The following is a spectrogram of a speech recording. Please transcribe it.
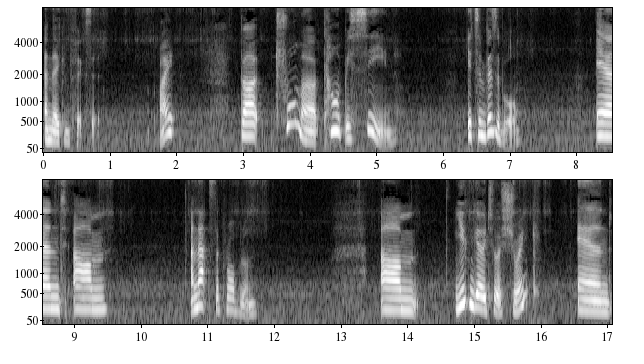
and they can fix it, right? But trauma can't be seen, it's invisible. And, um, and that's the problem. Um, you can go to a shrink and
